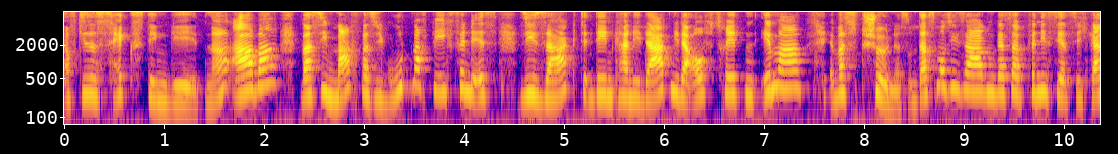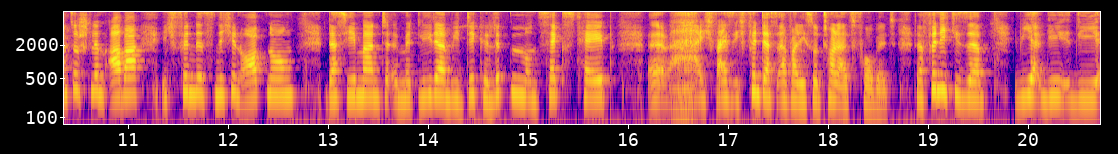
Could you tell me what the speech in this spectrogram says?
auf dieses Sex-Ding geht. Ne? Aber was sie macht, was sie gut macht, wie ich finde, ist, sie sagt den Kandidaten, die da auftreten, immer was Schönes. Und das muss ich sagen, deshalb finde ich es jetzt nicht ganz so schlimm, aber ich finde es nicht in Ordnung, dass jemand mit Liedern wie Dicke Lippen und Sextape, äh, ich weiß, ich finde das einfach nicht so toll als Vorbild. Da finde ich diese, wie, die, die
